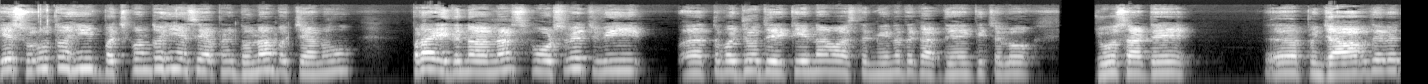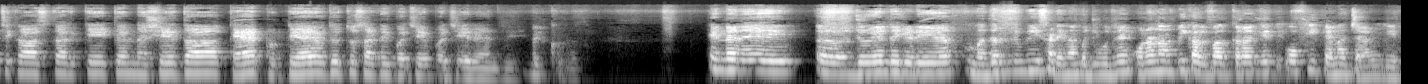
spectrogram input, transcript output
ਕਿ ਸ਼ੁਰੂ ਤੋਂ ਹੀ, ਬਚਪਨ ਤੋਂ ਹੀ ਅਸੀਂ ਆਪਣੇ ਦੋਨਾਂ ਬੱਚਿਆਂ ਨੂੰ ਪੜ੍ਹਾਈ ਦੇ ਨਾਲ ਨਾਲ ਸਪੋਰਟਸ ਵਿੱਚ ਵੀ ਤਵੱਜੋ ਦੇ ਕੇ ਇਹਨਾਂ ਵਾਸਤੇ ਮਿਹਨਤ ਕਰਦੇ ਹਾਂ ਕਿ ਚਲੋ ਜੋ ਸਾਡੇ ਪੰਜਾਬ ਦੇ ਵਿੱਚ ਖਾਸ ਕਰਕੇ ਇੱਕ ਨਸ਼ੇ ਦਾ ਕਹਿਰ ਟੁੱਟਿਆ ਹੈ ਉਹਦੇ ਤੋਂ ਸਾਡੇ ਬੱਚੇ ਬਚੇ ਰਹਿਣ ਜੀ। ਬਿਲਕੁਲ। ਇਹਨਾਂ ਦੇ ਅਹ, ਜੋਇਲ ਦੇ ਜਿਹੜੇ ਆ ਮਦਰ ਵੀ ਸਾਡੇ ਨਾਲ ਮੌਜੂਦ ਨੇ ਉਹਨਾਂ ਨਾਲ ਵੀ ਗੱਲਬਾਤ ਕਰਾਂਗੇ ਤੇ ਉਹ ਕੀ ਕਹਿਣਾ ਚਾਹਣਗੇ?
